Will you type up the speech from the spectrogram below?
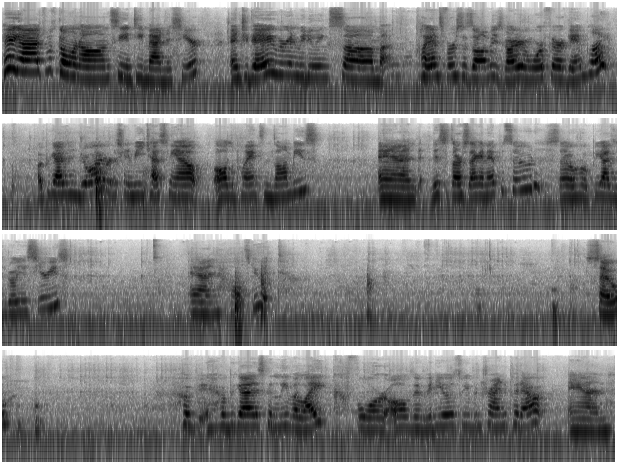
Hey guys, what's going on? CNT Madness here, and today we're going to be doing some Plants vs. Zombies Garden Warfare gameplay. Hope you guys enjoy. We're just going to be testing out all the plants and zombies, and this is our second episode, so hope you guys enjoy this series. And let's do it. So, hope hope you guys could leave a like for all the videos we've been trying to put out, and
